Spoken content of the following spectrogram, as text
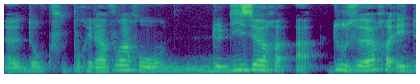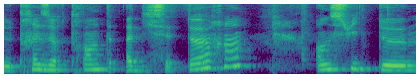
Euh, donc vous pourrez la voir de 10h à 12h et de 13h30 à 17h. Ensuite, euh,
